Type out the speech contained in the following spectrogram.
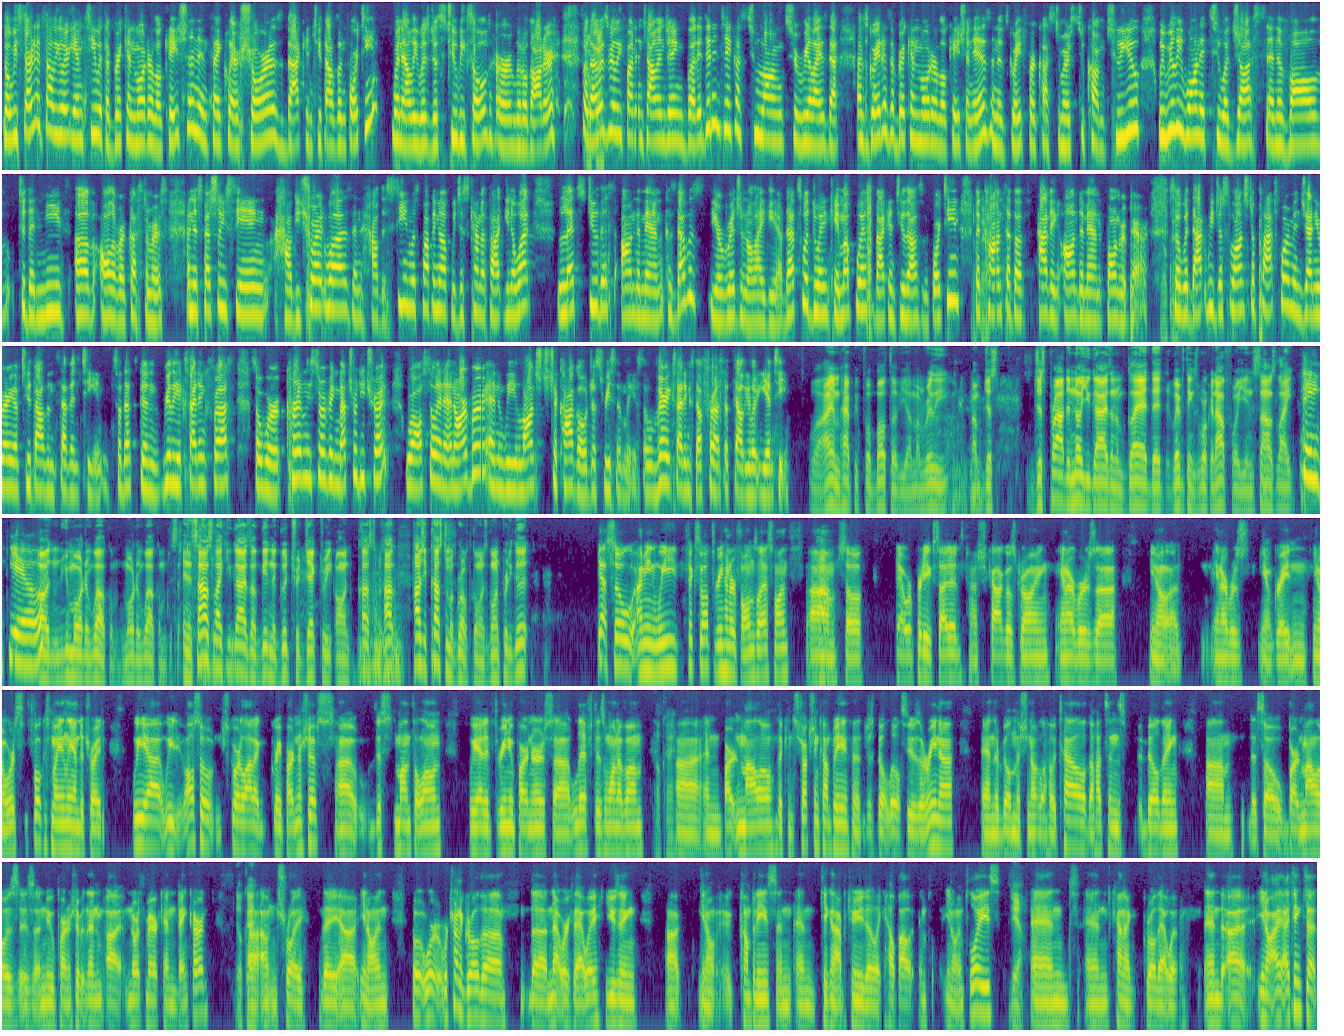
So we started Cellular EMT with a brick and mortar location in St. Clair Shores back in 2014 when Ellie was just two weeks old, her little daughter. So okay. that was really fun and challenging. But it didn't take us too long to realize that as great as a brick and mortar location is, and it's great for customers to come to you, we really wanted to adjust and evolve to the needs of all of our customers. And especially seeing how Detroit was and how the scene was popping up, we just kind of thought, you know what, let's do this on demand because that was the original idea. That's what Dwain came up with back in 2014, okay. the concept of having on demand phone repair. Okay. So, with that, we just launched a platform in January of 2017. So, that's been really exciting for us. So, we're currently serving Metro Detroit. We're also in Ann Arbor, and we launched Chicago just recently. So, very exciting stuff for us at Cellular EMT. Well, I am happy for both of you. I'm, I'm really, I'm just just proud to know you guys, and I'm glad that everything's working out for you. And it sounds like thank you. Oh, you're more than welcome, more than welcome. And it sounds like you guys are getting a good trajectory on customers. How, how's your customer growth going? It's going pretty good? Yeah. So I mean, we fixed about 300 phones last month. Um, wow. So yeah, we're pretty excited. Uh, Chicago's growing. Ann Arbor's, uh, you know, uh, Ann Arbor's, you know, great, and you know, we're focused mainly on Detroit we uh, we also scored a lot of great partnerships. Uh, this month alone, we added three new partners. Uh, Lyft is one of them. Okay. Uh, and Barton Malow, the construction company that just built Little Caesars Arena, and they're building the Shinola Hotel, the Hudson's building. Um, so Barton Malow is, is a new partnership, and then uh, North American Bank Card. Okay. Uh, out in Troy, they you know, and we're we're trying to grow the the network that way using uh, you know uh, companies and and taking the opportunity to like help out you know employees yeah. and and kind of grow that way. And uh you know I, I think that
